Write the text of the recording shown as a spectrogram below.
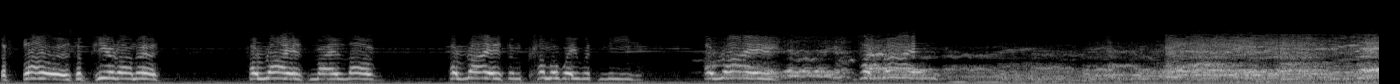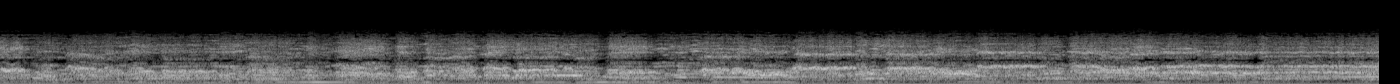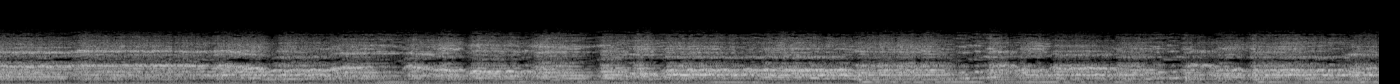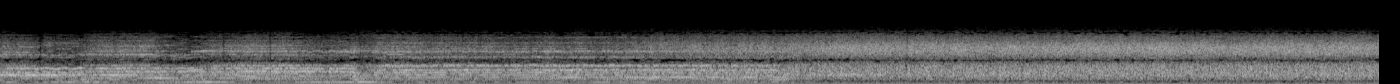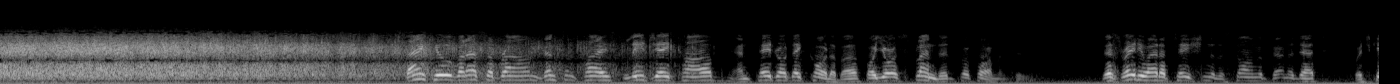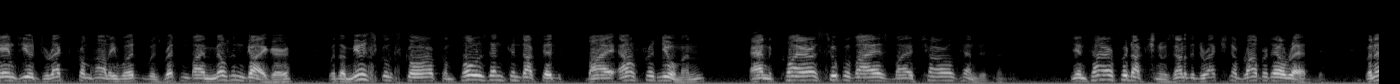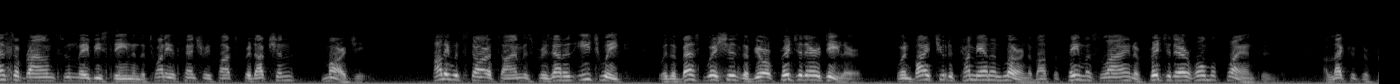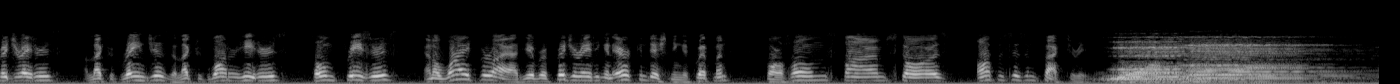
The flowers appear on earth. Arise, my love. Arise and come away with me. Arise! Arise! Thank you, Vanessa Brown, Vincent Price, Lee J. Cobb, and Pedro de Cordova for your splendid performances. This radio adaptation of the Song of Bernadette, which came to you direct from Hollywood, was written by Milton Geiger with a musical score composed and conducted by Alfred Newman and choir supervised by Charles Henderson. The entire production was under the direction of Robert L. Redd. Vanessa Brown soon may be seen in the 20th Century Fox production, Margie. Hollywood Star Time is presented each week with the best wishes of your Frigidaire dealer, who invites you to come in and learn about the famous line of Frigidaire home appliances electric refrigerators, electric ranges, electric water heaters, home freezers, and a wide variety of refrigerating and air conditioning equipment for homes, farms, stores, offices, and factories.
